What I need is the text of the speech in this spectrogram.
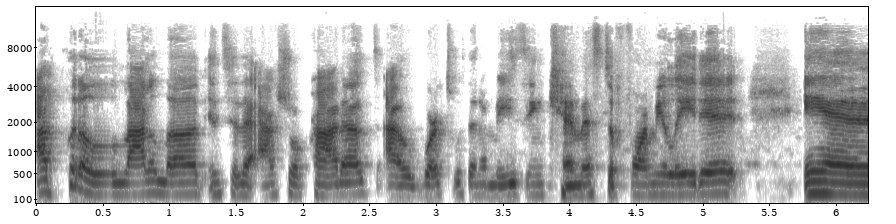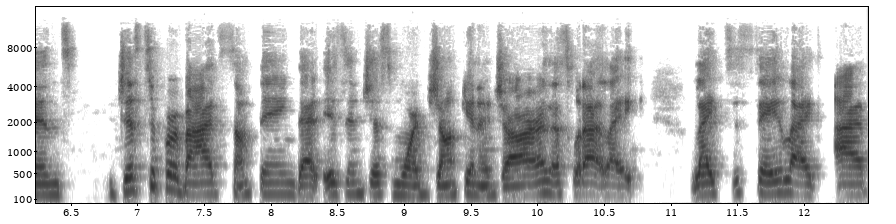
I put a lot of love into the actual product. I worked with an amazing chemist to formulate it. And just to provide something that isn't just more junk in a jar. That's what I like like to say like I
